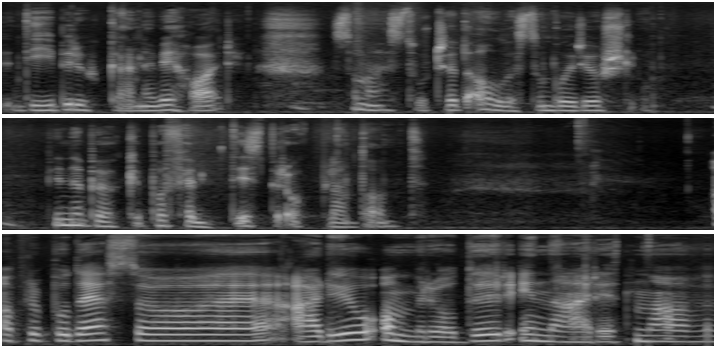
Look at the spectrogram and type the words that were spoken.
de brukerne vi har. Som er stort sett alle som bor i Oslo. Finner bøker på 50 språk, blant annet. Apropos det, så eh, er det jo områder i nærheten av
